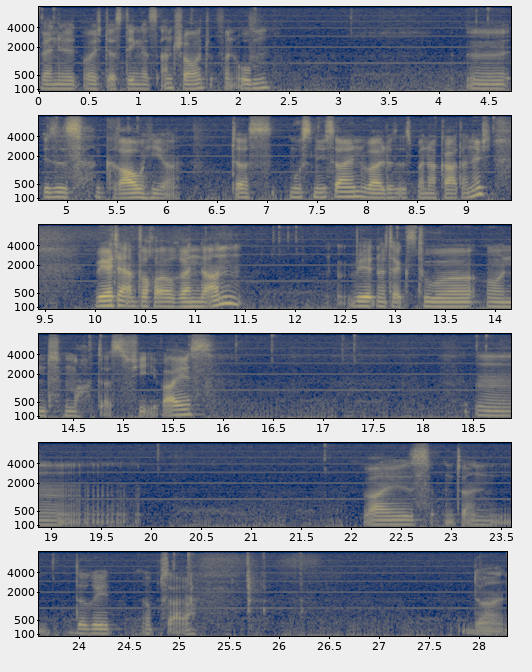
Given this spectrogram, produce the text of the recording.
wenn ihr euch das Ding jetzt anschaut, von oben, äh, ist es grau hier. Das muss nicht sein, weil das ist bei einer Karte nicht. Wählt einfach eure Ränder an, wählt eine Textur und macht das Vieh weiß. Äh, weiß und dann dreht, upsala. Dann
